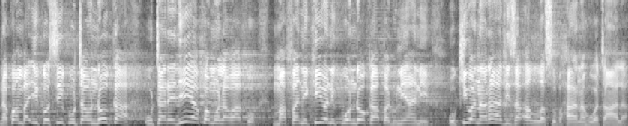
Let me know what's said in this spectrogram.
na kwamba iko siku utaondoka utarejea kwa Mola wako. Mafanikio ni kuondoka hapa duniani ukiwa na radhi za Allah subhanahu wa ta'ala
